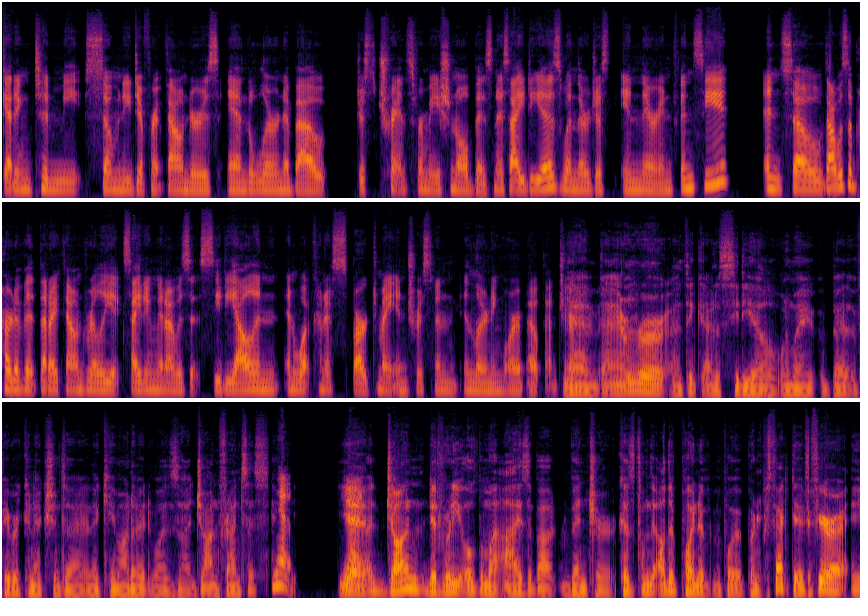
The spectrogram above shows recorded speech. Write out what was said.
getting to meet so many different founders and learn about just transformational business ideas when they're just in their infancy. And so that was a part of it that I found really exciting when I was at CDL and, and what kind of sparked my interest in, in learning more about venture. Yeah, I remember. I think out of CDL, one of my favorite connections that, that came out of it was uh, John Francis. Yeah. Yeah, Yeah. John did really open my eyes about venture because from the other point of point of perspective, if you're a,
